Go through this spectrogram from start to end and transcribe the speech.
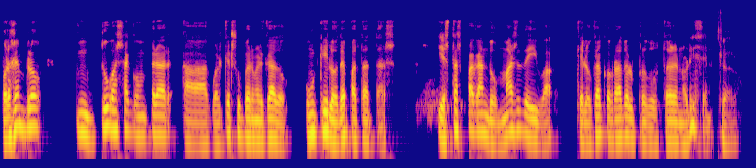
Por ejemplo, mm, tú vas a comprar a cualquier supermercado un kilo de patatas y estás pagando más de IVA que lo que ha cobrado el productor en origen. Claro.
